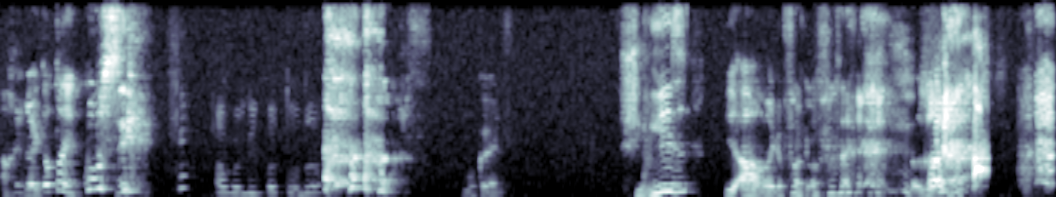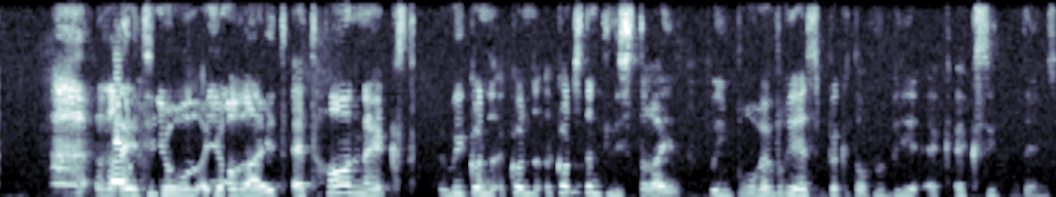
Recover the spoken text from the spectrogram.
אחי, ראית אותה? היא כוסי. אבל היא בתודה. אוקיי. She is... אה, רגע, פאק, לא Right. Right, you're, you're right. At Honex, we con- con- constantly strive to improve every aspect of bee ex- existence.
